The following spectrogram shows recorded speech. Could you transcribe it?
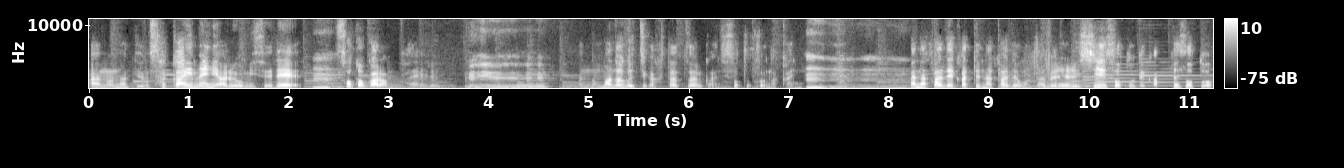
あのなんていうの境目にあるお店でうん。うん。外からも買えるへえ。あの窓口が2つある感じ外と中に、うんうんうんうん。中で買って中でも食べれるし外で買って外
